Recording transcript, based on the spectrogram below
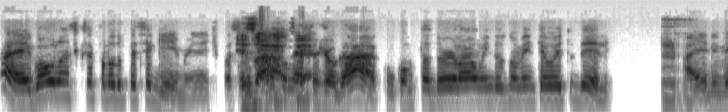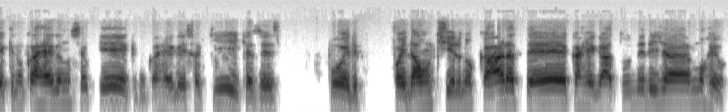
Ah, é igual o lance que você falou do PC Gamer, né? Tipo assim, Exato, o cara começa a jogar com o computador lá, o Windows 98 dele. Uhum. Aí ele vê que não carrega não sei o que, que não carrega isso aqui, que às vezes, pô, ele foi dar um tiro no cara até carregar tudo ele já morreu.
